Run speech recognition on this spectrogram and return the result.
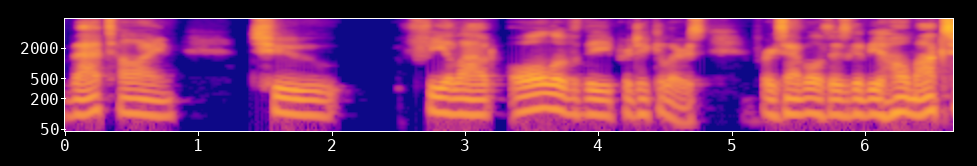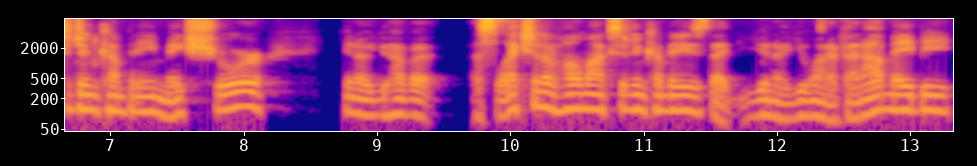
that time to feel out all of the particulars. For example, if there's going to be a home oxygen company, make sure, you know, you have a, a selection of home oxygen companies that, you know, you want to vet out maybe,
